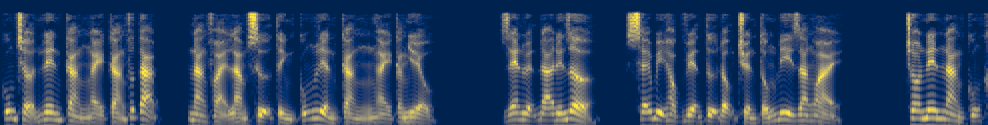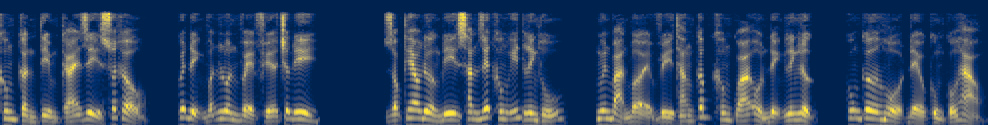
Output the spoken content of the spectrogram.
cũng trở nên càng ngày càng phức tạp, nàng phải làm sự tình cũng liền càng ngày càng nhiều. Gen luyện đã đến giờ, sẽ bị học viện tự động truyền tống đi ra ngoài. Cho nên nàng cũng không cần tìm cái gì xuất khẩu, quyết định vẫn luôn về phía trước đi. Dọc theo đường đi săn giết không ít linh thú, nguyên bản bởi vì thăng cấp không quá ổn định linh lực, cũng cơ hồ đều củng cố hảo.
